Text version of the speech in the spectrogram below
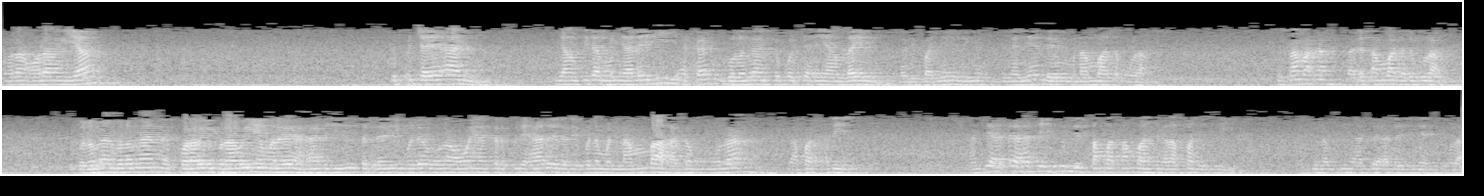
Orang-orang yang kepercayaan yang tidak menyalahi akan golongan kepercayaan yang lain daripada dengan dengannya dia menambah atau kurang. Selamatlah, tak ada tambah, tak ada kurang. Golongan-golongan perawi-perawi yang meriwayatkan hadis itu terdiri daripada orang-orang yang terpelihara daripada menambah atau mengurang lafaz hadis. Nanti ada hadis itu ditambah-tambah dengan lafaz di sini. Itu nanti ada ada jenis pula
